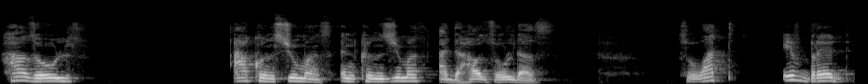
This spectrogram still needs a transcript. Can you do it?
Households are consumers and consumers are the householders. So what if bread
